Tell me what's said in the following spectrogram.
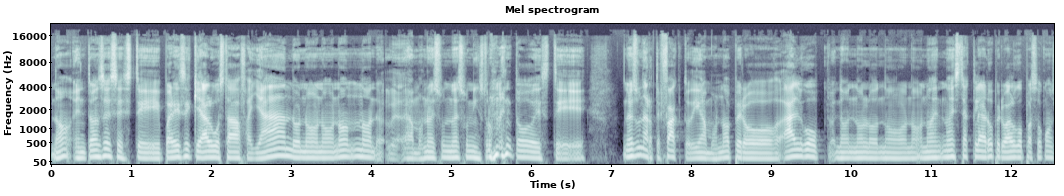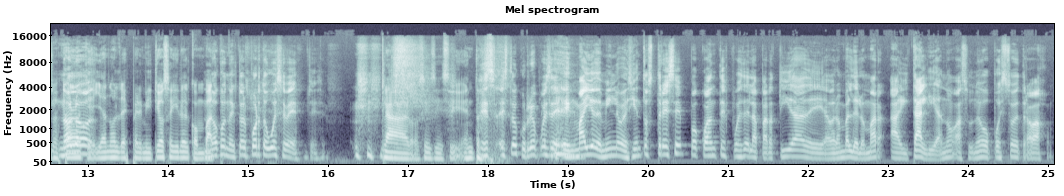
¿No? Entonces, este, parece que algo estaba fallando, no, no, no, no, digamos, no es un, no es un instrumento, este, no es un artefacto, digamos, ¿no? Pero algo, no, no, no, no, no, no está claro, pero algo pasó con su espada que ya no les permitió seguir el combate. No conectó el puerto USB. Claro, sí, sí, sí. Entonces... Esto ocurrió pues en mayo de 1913, poco antes pues de la partida de Abraham Valdelomar a Italia, ¿no? A su nuevo puesto de trabajo.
